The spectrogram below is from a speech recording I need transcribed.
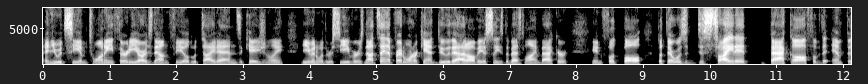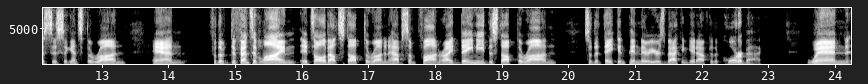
And you would see him 20, 30 yards downfield with tight ends, occasionally even with receivers. Not saying that Fred Warner can't do that. Obviously, he's the best linebacker in football, but there was a decided back off of the emphasis against the run. And for the defensive line, it's all about stop the run and have some fun, right? They need to stop the run so that they can pin their ears back and get after the quarterback. When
